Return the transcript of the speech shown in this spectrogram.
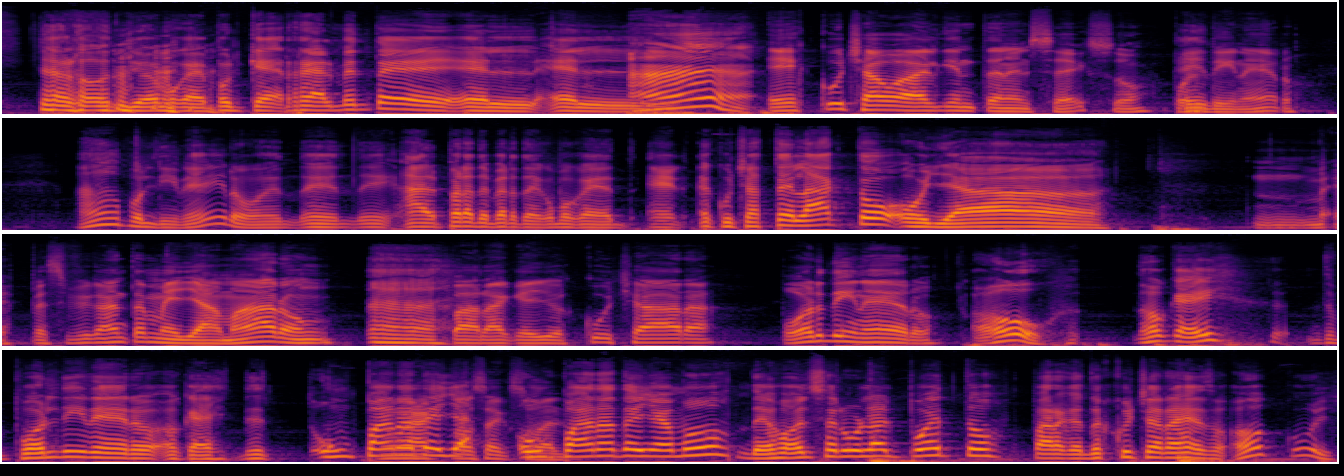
Porque, porque realmente el, el Ah, he escuchado a alguien tener sexo por Eh, dinero. Ah, por dinero. En- en- en- ah, espérate, espérate. Como que ¿escuchaste el acto o ya...? Mm, Específicamente me llamaron Ajá. para que yo escuchara por dinero. Oh, ok. Por dinero, ok. Un pana, Un te, un pana te llamó, dejó el celular puesto para que tú escucharas eso. Oh, cool.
